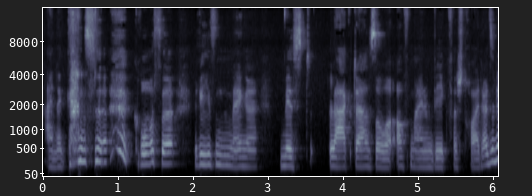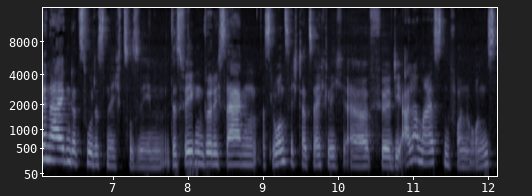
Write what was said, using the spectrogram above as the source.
eine ganze große Riesenmenge Mist lag da so auf meinem Weg verstreut. Also wir neigen dazu, das nicht zu sehen. Deswegen würde ich sagen, es lohnt sich tatsächlich äh, für die allermeisten von uns,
